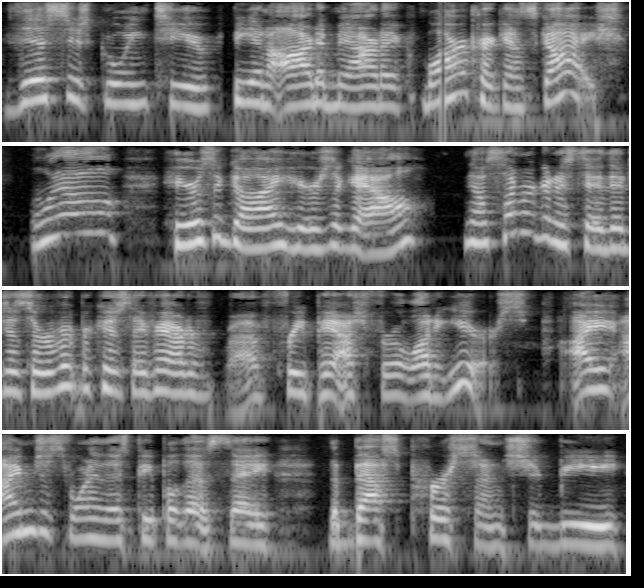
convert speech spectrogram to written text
this is going to be an automatic mark against guys. Well, here's a guy, here's a gal. Now, some are going to say they deserve it because they've had a, a free pass for a lot of years. I, I'm just one of those people that say the best person should be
